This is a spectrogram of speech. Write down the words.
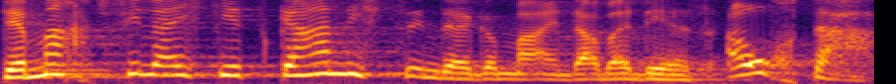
Der macht vielleicht jetzt gar nichts in der Gemeinde, aber der ist auch da.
